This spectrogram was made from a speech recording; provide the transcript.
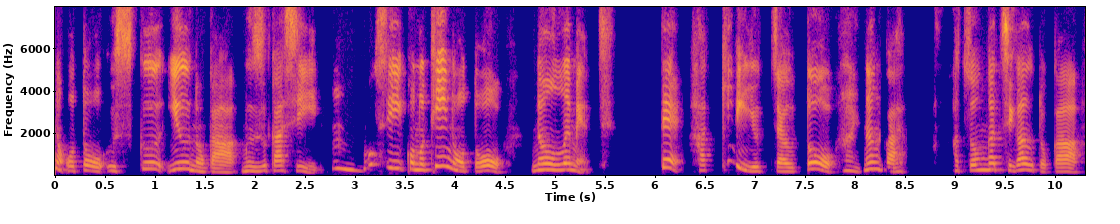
の音を薄く言うのが難しいうん。もし、この t の音を no limit ってはっきり言っちゃうと、はい。なんか発音が違うとか、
